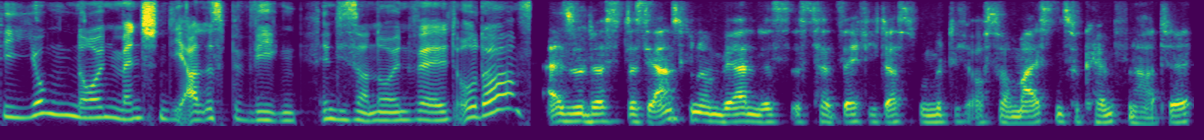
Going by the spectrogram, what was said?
Die jungen neuen Menschen, die alles bewegen in dieser neuen Welt, oder? Also das, das Ernst genommen werden ist, ist tatsächlich das, womit ich auch so am meisten zu kämpfen hatte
